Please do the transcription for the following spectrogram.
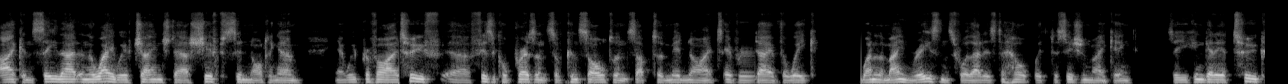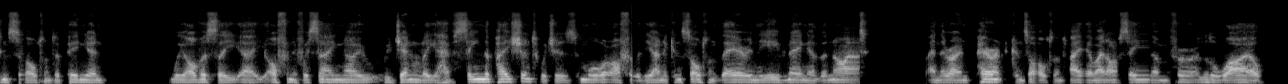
I can see that in the way we've changed our shifts in Nottingham. You know, we provide two uh, physical presence of consultants up to midnight every day of the week. One of the main reasons for that is to help with decision making. So you can get a two consultant opinion. We obviously, uh, often, if we're saying no, we generally have seen the patient, which is more often with the only consultant there in the evening and the night, and their own parent consultant may or may not have seen them for a little while.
